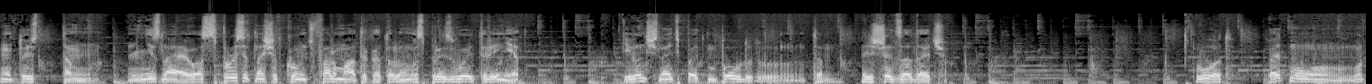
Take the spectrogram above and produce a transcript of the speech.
Ну, то есть, там, не знаю, вас спросят насчет какого-нибудь формата, который он воспроизводит или нет. И вы начинаете по этому поводу там, решать задачу. Вот. Поэтому вот,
